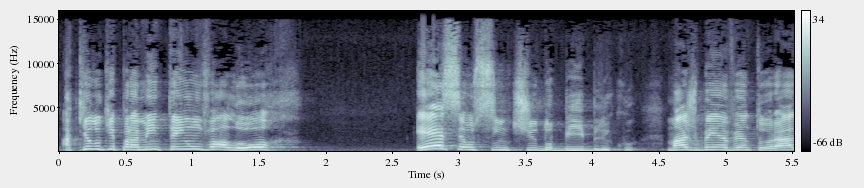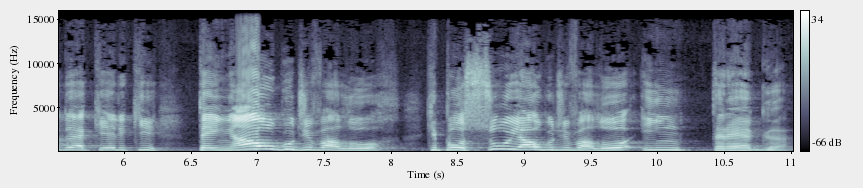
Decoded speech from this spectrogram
aquilo que para mim tem um valor. Esse é o sentido bíblico. Mais bem-aventurado é aquele que tem algo de valor, que possui algo de valor e entrega.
